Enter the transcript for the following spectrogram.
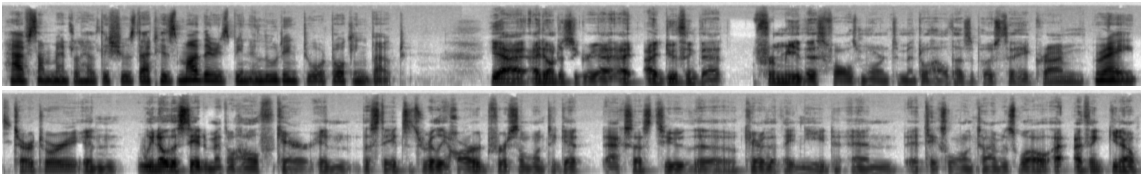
have some mental health issues that his mother has been alluding to or talking about. Yeah, I, I don't disagree. I, I, I do think that for me, this falls more into mental health as opposed to hate crime right territory. And we know the state of mental health care in the states. It's really hard for someone to get access to the care that they need, and it takes a long time as well. I, I think you know.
